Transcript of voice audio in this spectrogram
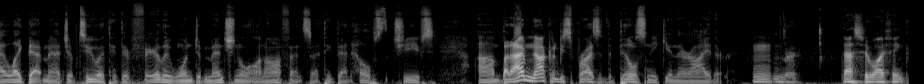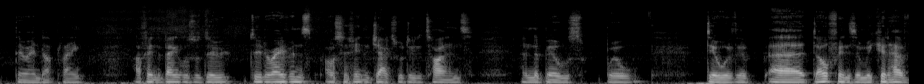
I like that matchup too. I think they're fairly one dimensional on offense. I think that helps the Chiefs. Um, but I'm not going to be surprised if the Bills sneak in there either. No, that's who I think they'll end up playing. I think the Bengals will do do the Ravens. I also think the Jags will do the Titans, and the Bills will deal with the uh, Dolphins, and we could have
